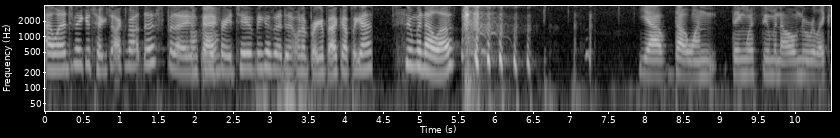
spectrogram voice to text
I wanted to make a TikTok about this, but I Okay. was afraid to because I didn't want to bring it back up again. Sumanella. Yeah, that one thing with Sumanella, and we were like,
